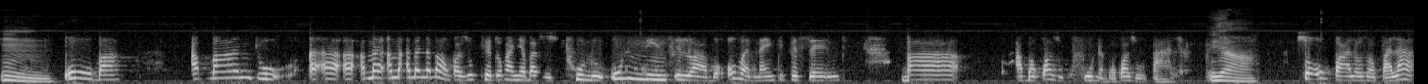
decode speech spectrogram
mm. kuba abantu a- a- a- ama- ama- abantu abangakwazi ukuthetha okanye abazizithulu uninzi lwabo over 90 percent ba abakwazi ukufunda abakwazi ukubhala yeah so ukubhala uzawubhala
